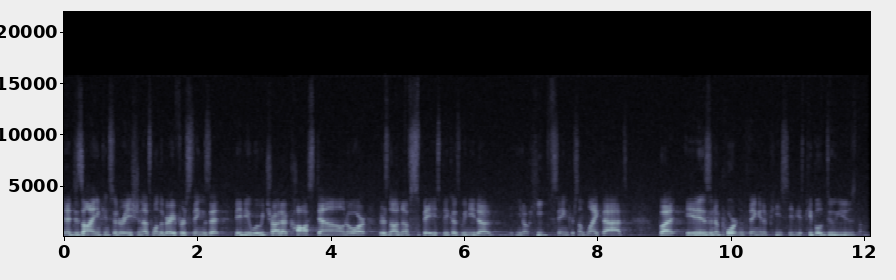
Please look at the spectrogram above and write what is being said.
in a design consideration, that's one of the very first things that maybe where we try to cost down or there's not enough space because we need a you know, heat sink or something like that. But it is an important thing in a PC because people do use them.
